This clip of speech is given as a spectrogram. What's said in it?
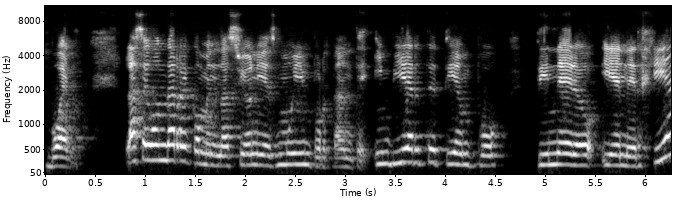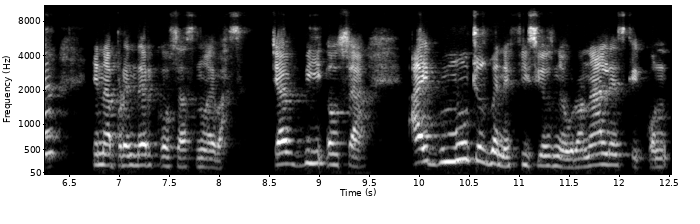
Bueno, la segunda recomendación y es muy importante, invierte tiempo dinero y energía en aprender cosas nuevas. Ya vi, o sea, hay muchos beneficios neuronales que con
